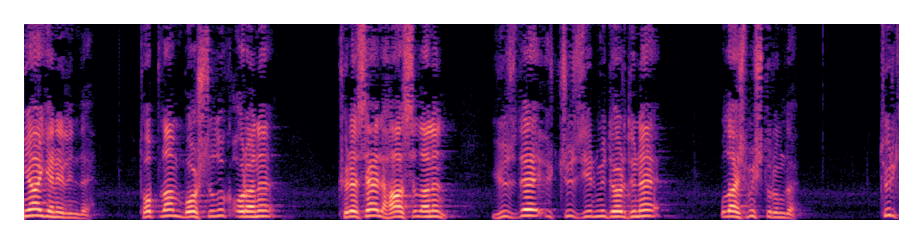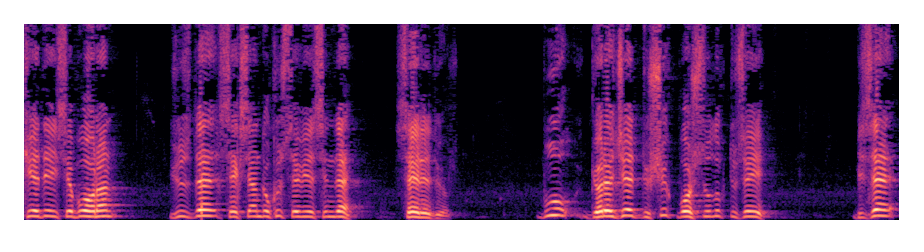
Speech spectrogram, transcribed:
dünya genelinde toplam borçluluk oranı küresel hasılanın yüzde 324'üne ulaşmış durumda. Türkiye'de ise bu oran yüzde 89 seviyesinde seyrediyor. Bu görece düşük borçluluk düzeyi bize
